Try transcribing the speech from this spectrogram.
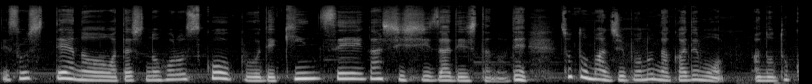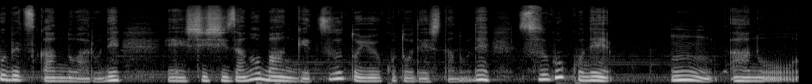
でそしてあの私のホロスコープで金星が獅子座でしたのでちょっとまあ自分の中でもあの特別感のあるね獅子、座の満月ということでしたのですごくねうんあの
